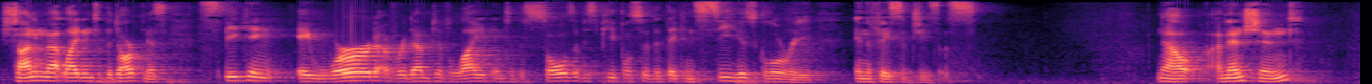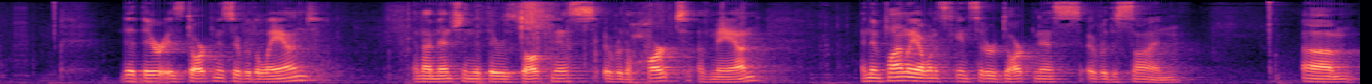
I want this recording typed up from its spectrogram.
shining that light into the darkness, speaking a word of redemptive light into the souls of his people so that they can see his glory in the face of Jesus. Now, I mentioned that there is darkness over the land, and I mentioned that there is darkness over the heart of man. And then finally, I want us to consider darkness over the sun. Um,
